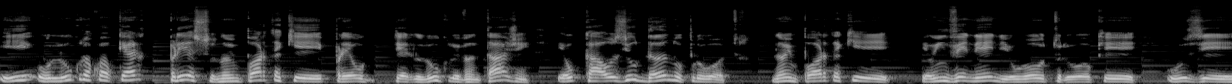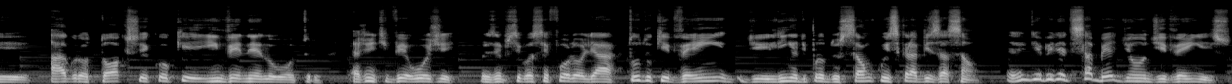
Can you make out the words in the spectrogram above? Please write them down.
E o lucro a qualquer preço, não importa que para eu ter lucro e vantagem, eu cause o dano para o outro. Não importa que eu envenene o outro ou que use agrotóxico que envenena o outro. A gente vê hoje, por exemplo, se você for olhar tudo que vem de linha de produção com escravização, a gente deveria de saber de onde vem isso.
